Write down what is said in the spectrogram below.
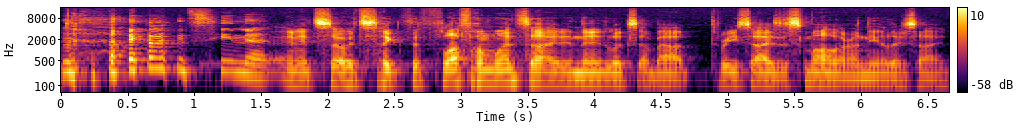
I haven't seen that. and it's so it's like the fluff on one side, and then it looks about three sizes smaller on the other side.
